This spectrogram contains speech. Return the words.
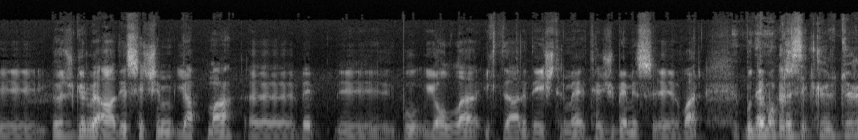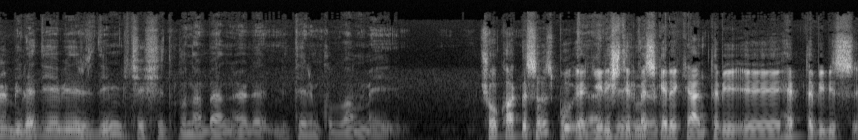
e, özgür ve adil seçim yapma e, ve e, bu yolla iktidarı değiştirme tecrübemiz e, var. Bu demokrasi, demokrasi kültürü bile diyebiliriz değil mi bir çeşit buna? Ben öyle bir terim kullanmayı Çok haklısınız. Bu e, geliştirilmesi gereken tabii e, hep tabii biz e,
